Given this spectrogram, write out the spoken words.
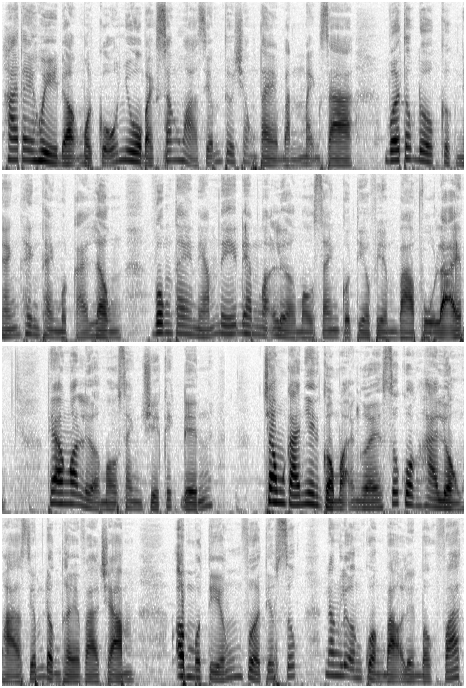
hai tay hủy động một cỗ nhu bạch sắc hỏa diễm từ trong tay bắn mạnh ra, với tốc độ cực nhanh hình thành một cái lồng, vung tay ném đi đem ngọn lửa màu xanh của tiêu viêm bao phủ lại. Theo ngọn lửa màu xanh truy kích đến, trong cái nhìn của mọi người, suốt cuộc hai luồng hỏa diễm đồng thời va chạm, âm một tiếng vừa tiếp xúc, năng lượng cuồng bạo liền bộc phát,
